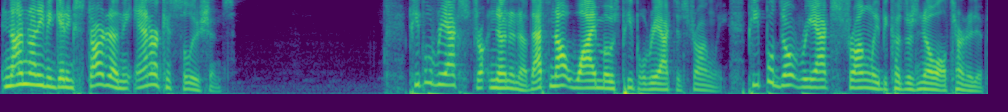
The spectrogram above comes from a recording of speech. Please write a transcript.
And I'm not even getting started on the anarchist solutions. People react strong. No, no, no. That's not why most people reacted strongly. People don't react strongly because there's no alternative.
